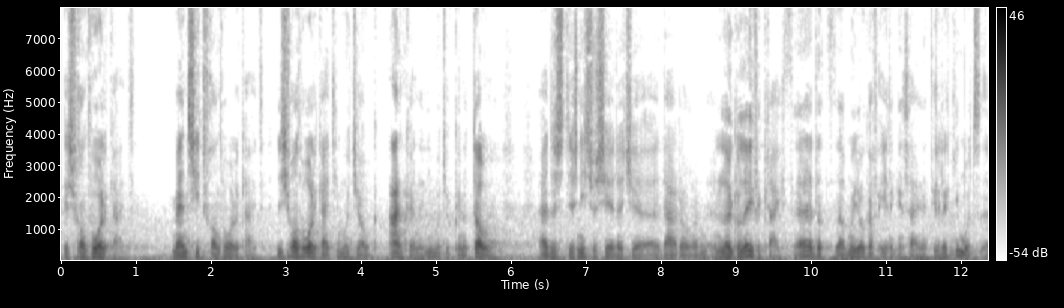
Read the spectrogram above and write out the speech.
is verantwoordelijkheid. Mens ziet verantwoordelijkheid. Dus die verantwoordelijkheid die moet je ook aankunnen, die moet je ook kunnen tonen. Dus het is niet zozeer dat je eh, daardoor een, een leuker leven krijgt. Dat, daar moet je ook af eerlijk in zijn natuurlijk. Je moet eh,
